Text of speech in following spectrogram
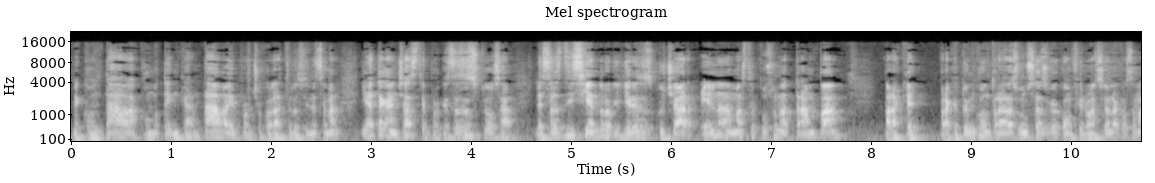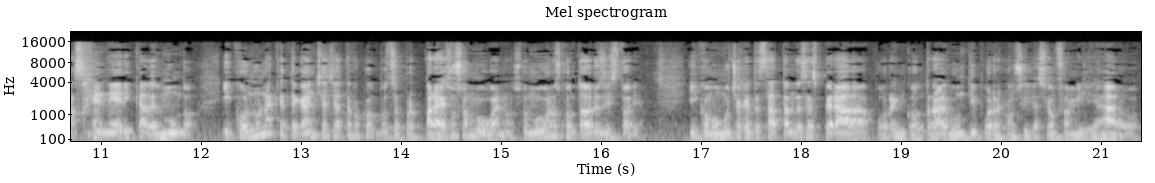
Me contaba cómo te encantaba ir por chocolate los fines de semana. Ya te ganchaste, porque estás, o sea, le estás diciendo lo que quieres escuchar. Él nada más te puso una trampa para que, para que tú encontraras un sesgo de confirmación, la cosa más genérica del mundo. Y con una que te ganches ya te para eso son muy buenos, son muy buenos contadores de historia. Y como mucha gente está tan desesperada por encontrar algún tipo de reconciliación familiar o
